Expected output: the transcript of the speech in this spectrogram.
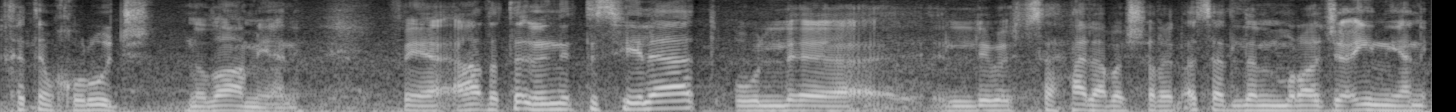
ختم خروج نظام يعني. فهذا ت- من التسهيلات واللي سهلها بشار الأسد للمراجعين يعني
